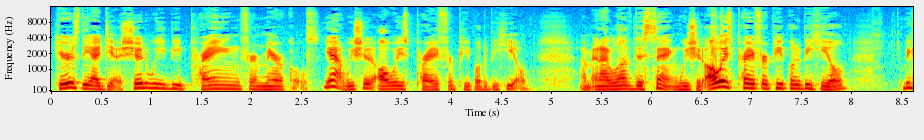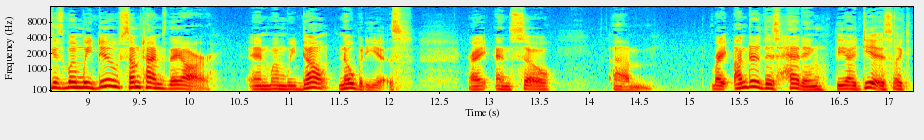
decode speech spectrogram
here's the idea Should we be praying for miracles? Yeah, we should always pray for people to be healed. Um, and I love this saying we should always pray for people to be healed because when we do, sometimes they are and when we don't, nobody is, right? And so, um, right under this heading, the idea is like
